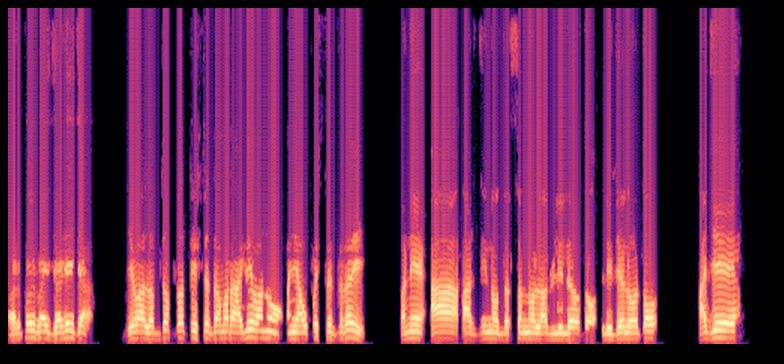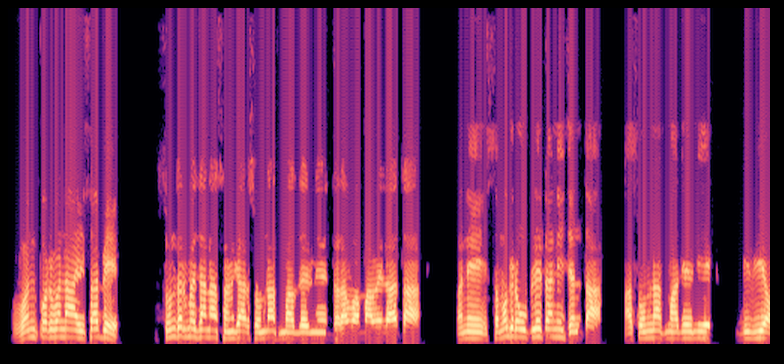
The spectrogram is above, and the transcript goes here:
હરપલભાઈ જાડેજા જેવા લબ્ધ પ્રતિષ્ઠિત અમારા આગેવાનો અહીંયા ઉપસ્થિત રહી અને આ આરતીનો દર્શનનો લાભ લીધો હતો, લીધેલો હતો. આજે વન પર્વના હિસાબે સુંદર મજાના શણગાર સોમનાથ મહાદેવને ધરાવવામાં આવેલા હતા અને સમગ્ર ઉપલેટાની જનતા આ સોમનાથ મહાદેવની એક દિવ્ય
